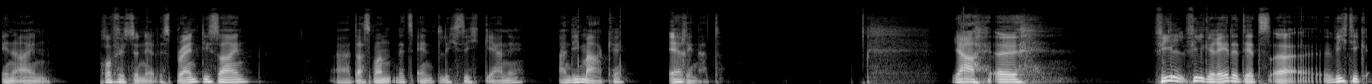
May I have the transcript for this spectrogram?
in ein professionelles Branddesign, äh, dass man letztendlich sich gerne an die Marke erinnert. Ja, äh, viel, viel geredet jetzt. Äh, wichtig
